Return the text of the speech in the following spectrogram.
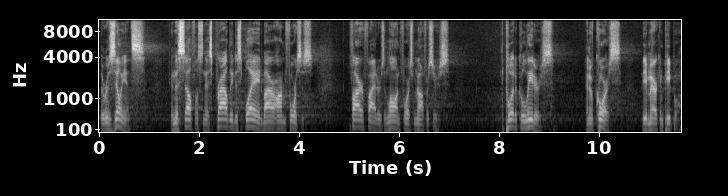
the resilience, and the selflessness proudly displayed by our armed forces, firefighters and law enforcement officers, the political leaders, and of course, the American people.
